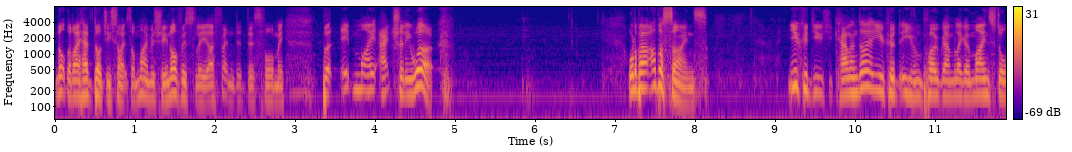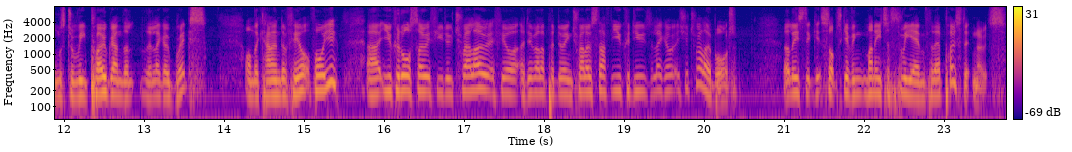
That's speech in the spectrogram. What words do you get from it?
Not that I have dodgy sites on my machine, obviously. A friend did this for me. But it might actually work. What about other signs? You could use your calendar. You could even program Lego Mindstorms to reprogram the, the Lego bricks on the calendar for, for you. Uh, you could also, if you do Trello, if you're a developer doing Trello stuff, you could use Lego as your Trello board. At least it stops giving money to 3M for their post-it notes.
